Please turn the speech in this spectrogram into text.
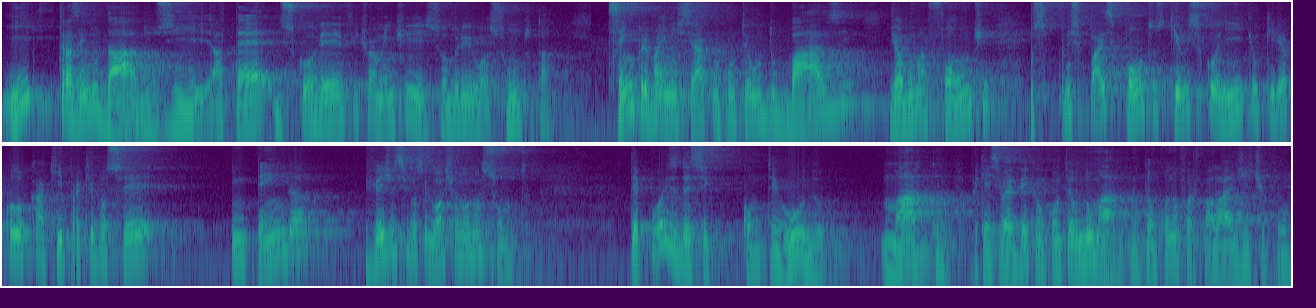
e trazendo dados e até discorrer efetivamente sobre o assunto, tá? Sempre vai iniciar com conteúdo base de alguma fonte, os principais pontos que eu escolhi que eu queria colocar aqui para que você entenda, veja se você gosta ou não do assunto. Depois desse conteúdo, macro, porque aí você vai ver que é um conteúdo macro. Então, quando eu for falar de tipo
